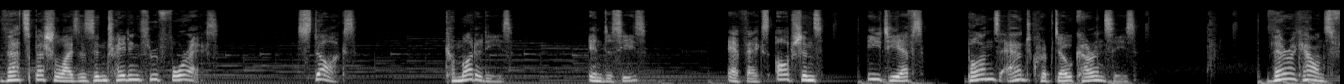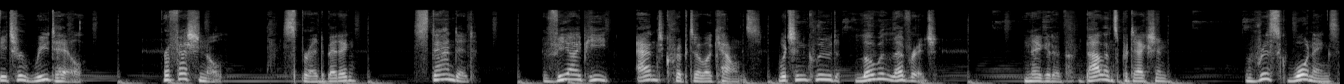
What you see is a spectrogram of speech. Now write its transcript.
that specializes in trading through Forex, stocks, commodities, indices, FX options, ETFs, bonds, and cryptocurrencies. Their accounts feature retail, professional, spread betting, standard, VIP, and crypto accounts, which include lower leverage, negative balance protection, risk warnings,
